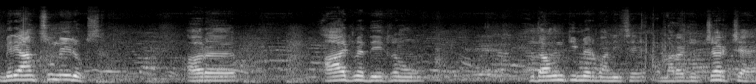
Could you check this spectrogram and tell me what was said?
मेरे आँसू नहीं रुक सकते और आज मैं देख रहा हूँ खुदावन की मेहरबानी से हमारा जो चर्च है,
